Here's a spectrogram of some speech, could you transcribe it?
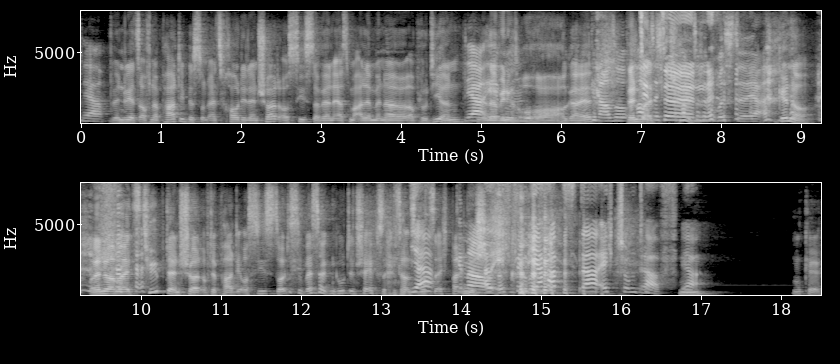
Ja. Wenn du jetzt auf einer Party bist und als Frau dir dein Shirt ausziehst, da werden erstmal alle Männer applaudieren. Ja, Oder eben. weniger so, oh, geil. Genau so. Wenn du als. Hauptsache Brüste, ja. genau. Und wenn du aber als Typ dein Shirt auf der Party ausziehst, solltest du besser gut in Shape sein, sonst Ja, wird's echt peinlich. genau. Also ich finde, ihr habt da echt schon Ja. tough. Ja. Mhm. Okay,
